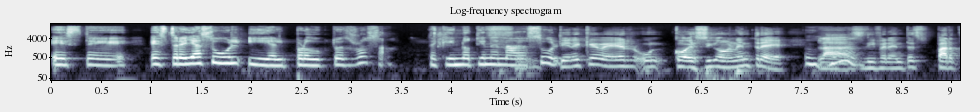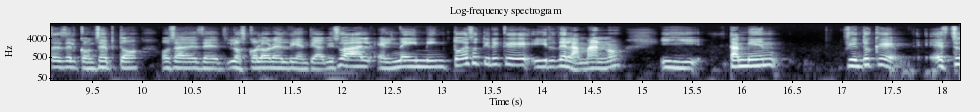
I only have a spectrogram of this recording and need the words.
este estrella azul y el producto es rosa. De que no tiene nada azul. Tiene que haber un cohesión entre las diferentes partes del concepto, o sea, desde los colores de identidad visual, el naming, todo eso tiene que ir de la mano. Y también siento que esto,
